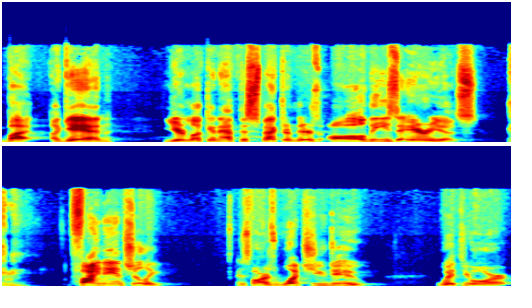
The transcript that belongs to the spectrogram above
But again, you're looking at the spectrum, there's all these areas. Financially, as far as what you do with your,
